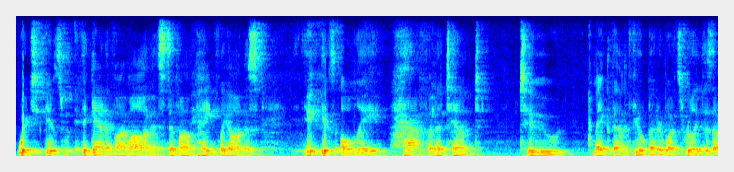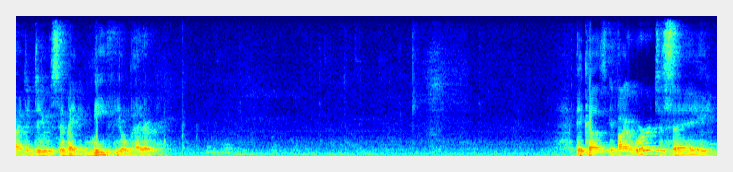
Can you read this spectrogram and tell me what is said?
which is, again, if I'm honest, if I'm painfully honest, is only half an attempt to make them feel better. What it's really designed to do is to make me feel better. Because if I were to say,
